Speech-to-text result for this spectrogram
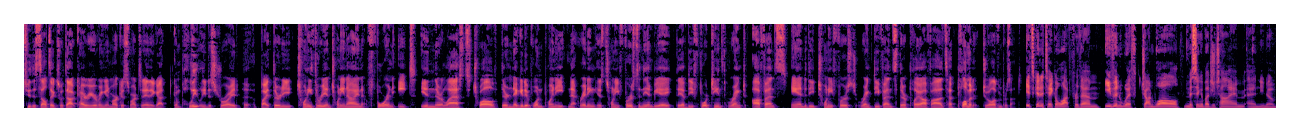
to the Celtics without Kyrie Irving and Marcus Smart today, they got completely destroyed uh, by 30, 23 and 29, 4 and 8 in their last 12. Their negative 1.8 net rating is 21st in the NBA. They have the 14th ranked offense and the 21st ranked defense. Their playoff odds have plummeted to 11%. It's going to take a lot for them, even with John Wall missing a bunch of time, and you know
